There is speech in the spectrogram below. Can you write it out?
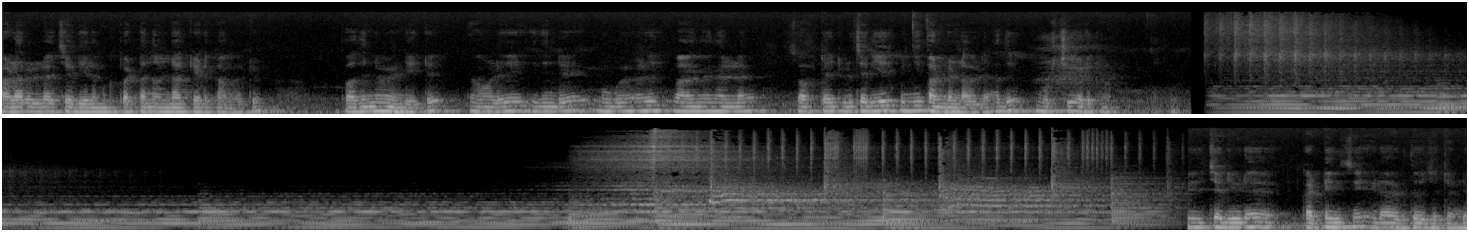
കളറുള്ള ചെടി നമുക്ക് പെട്ടെന്ന് ഉണ്ടാക്കിയെടുക്കാൻ പറ്റും. അപ്പോൾ അതിന് വേണ്ടിയിട്ട് നമ്മൾ ഇതിന്റെ മുകളിൽ വാങ്ങുന്ന നല്ല സോഫ്റ്റ് ആയിട്ടുള്ള ചെറിയ കുഞ്ഞ് തണ്ടുണ്ടാവില്ല അത് മുറിച്ച് എടുക്കണം. ചെടിയുടെ കട്ടിങ്സ് ഇവിടെ എടുത്ത് വെച്ചിട്ടുണ്ട്.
